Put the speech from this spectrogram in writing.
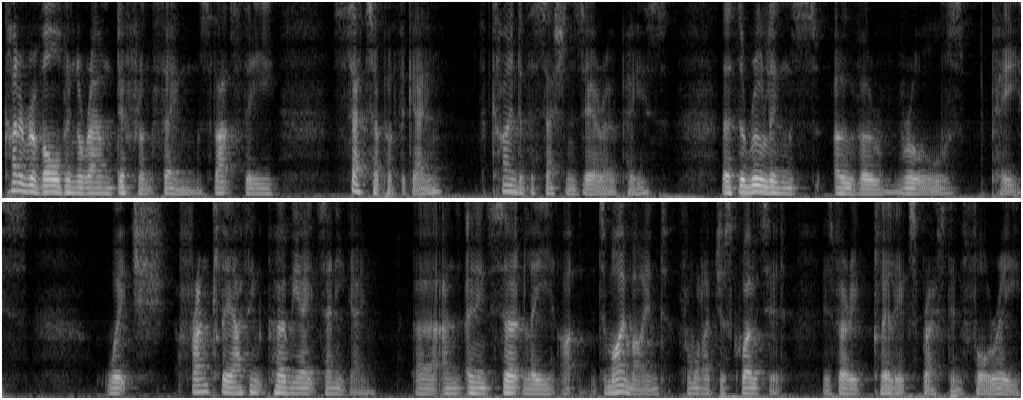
kind of revolving around different things. That's the setup of the game, the kind of the session zero piece. There's the rulings over rules piece, which frankly I think permeates any game. Uh, and, and certainly, uh, to my mind, from what I've just quoted, is very clearly expressed in 4E,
